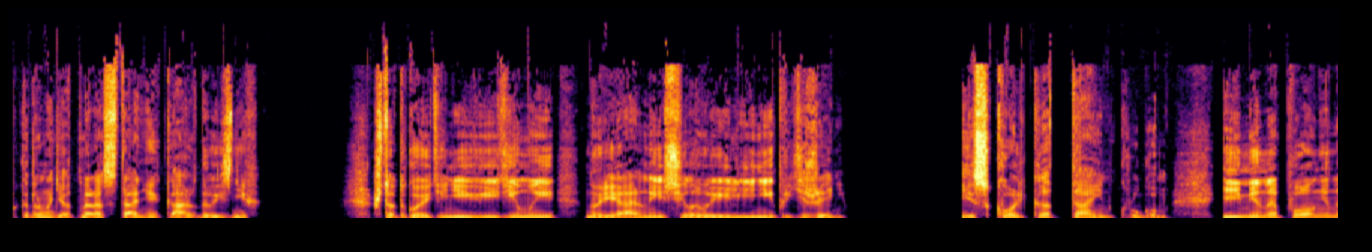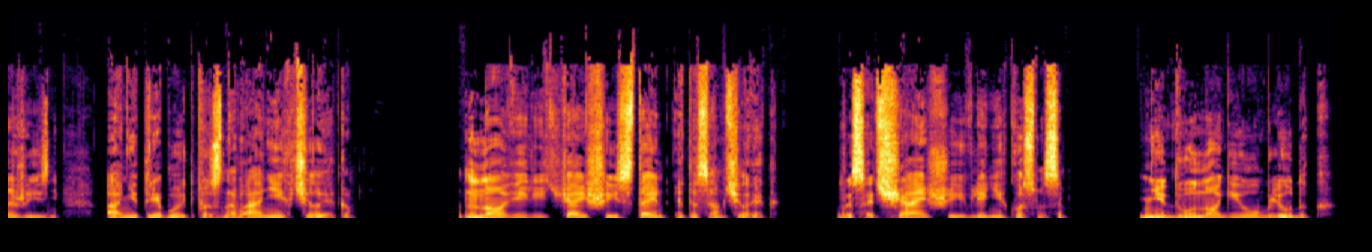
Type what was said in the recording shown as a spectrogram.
по которым идет нарастание каждого из них? Что такое эти невидимые, но реальные силовые линии притяжения? И сколько тайн кругом, ими наполнена жизнь, а не требует познавания их человеком. Но величайший из тайн — это сам человек — высочайшее явление космоса. Не двуногий ублюдок,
